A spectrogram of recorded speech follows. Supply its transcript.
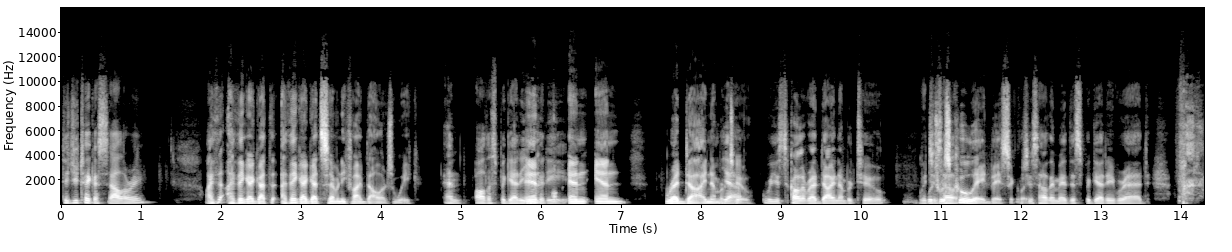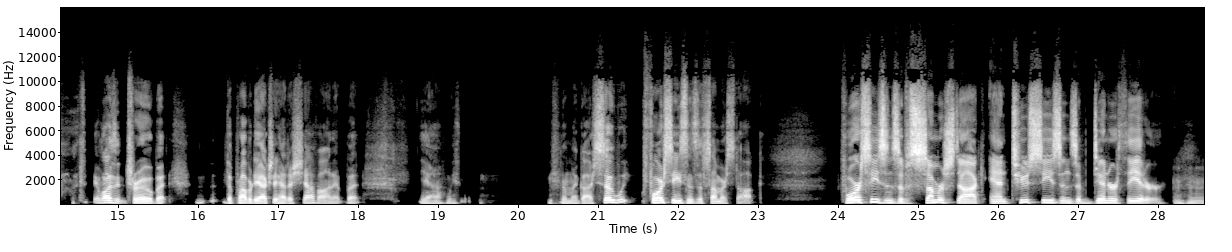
Did you take a salary I, th- I think I got the, I think I got $75 a week. and all the spaghetti you and, could eat? and and Red Dye number Yeah. two, We used to call it red dye number two, which, which, was how, Kool Aid, basically. which is how they made the spaghetti red. it wasn't true, but the property actually had a chef on it. But yeah, we. Oh my gosh! So we, four seasons of summer stock. Four seasons of summer stock and two seasons of dinner theater. Mm-hmm.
